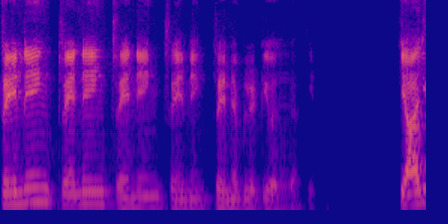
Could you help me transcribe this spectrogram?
training training training training trainability हो जाती है। कि आज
